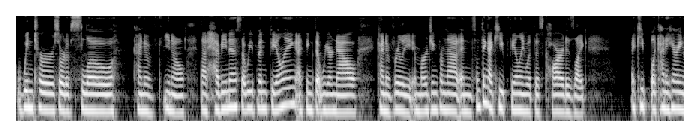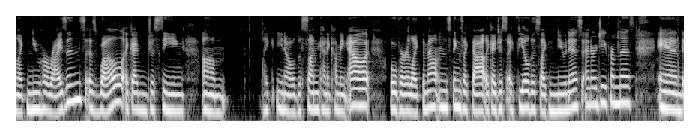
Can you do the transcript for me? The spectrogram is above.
winter sort of slow kind of, you know, that heaviness that we've been feeling. I think that we are now kind of really emerging from that. And something I keep feeling with this card is like, I keep like kind of hearing like new horizons as well. Like I'm just seeing um like, you know, the sun kind of coming out over like the mountains, things like that. Like I just I feel this like newness energy from this and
